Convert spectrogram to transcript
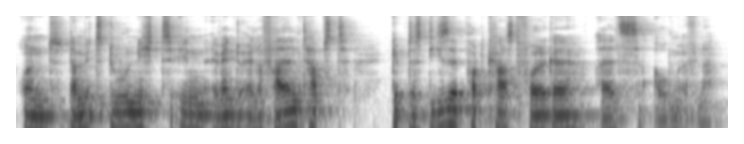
Und damit du nicht in eventuelle Fallen tappst, gibt es diese Podcast-Folge als Augenöffner.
